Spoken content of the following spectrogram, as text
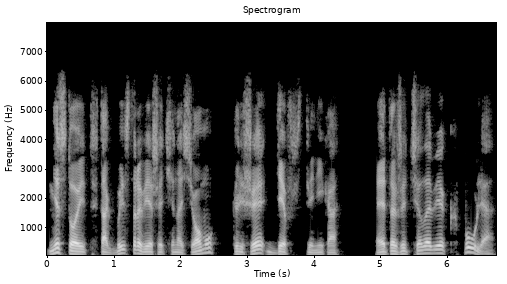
не стоит так быстро вешать на Сему клише девственника. Это же человек-пуля.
